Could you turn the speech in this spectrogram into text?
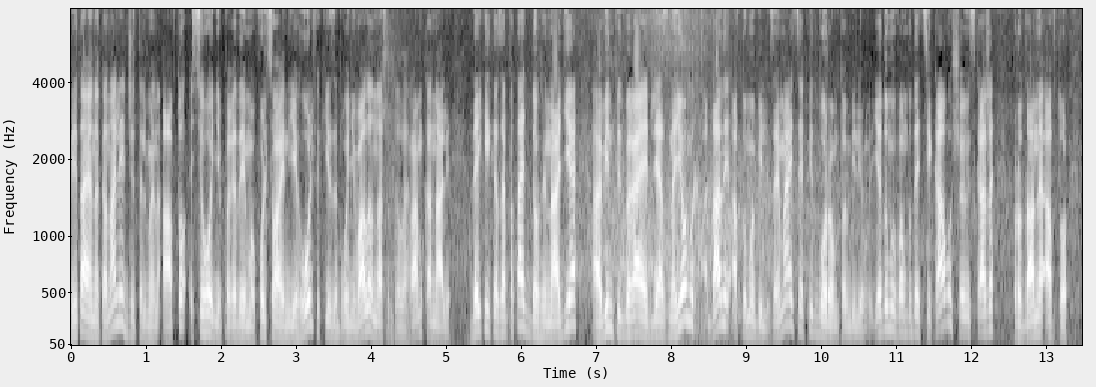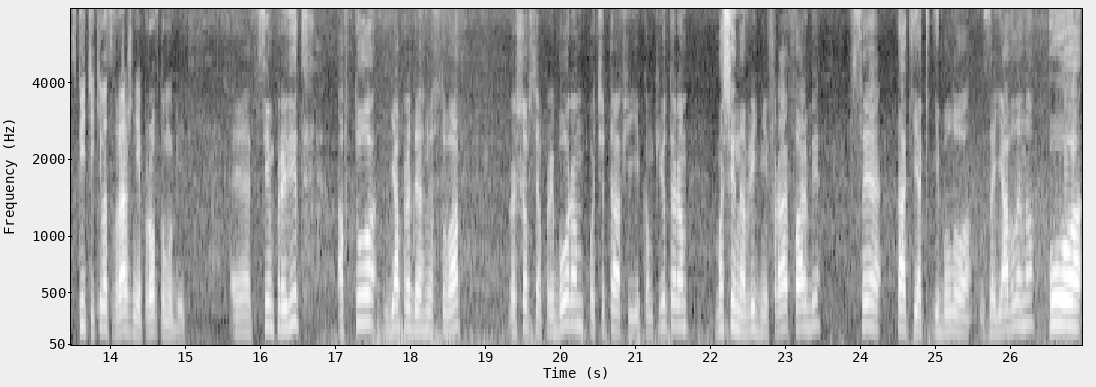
Вітаю на каналі Gentleman Auto. Сьогодні передаємо Volkswagen E-Golf, який забронювали в нашому телеграм-каналі. Декілька запитань до Геннадія. Він підбирає для знайомих даний автомобіль, займається підбором автомобілів. Я думаю, вам буде цікаво, що він скаже про дане авто. Скажіть, які у вас враження про автомобіль? Е, Всім привіт! Авто я продіагностував, пройшовся прибором, почитав її комп'ютером. Машина в рідній фарбі. Все так, як і було заявлено. По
